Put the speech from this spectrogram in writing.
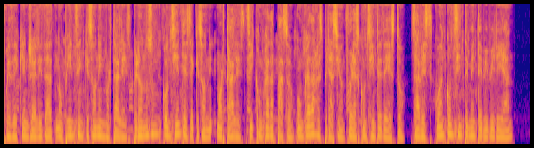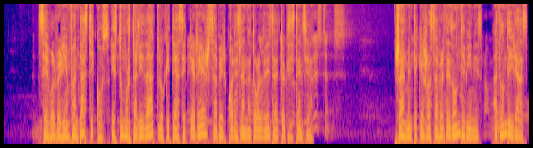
Puede que en realidad no piensen que son inmortales, pero no son conscientes de que son mortales. Si con cada paso, con cada respiración, fueras consciente de esto, ¿sabes cuán conscientemente vivirían? Se volverían fantásticos. Es tu mortalidad lo que te hace querer saber cuál es la naturaleza de tu existencia. Realmente querrás saber de dónde vienes, a dónde irás.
